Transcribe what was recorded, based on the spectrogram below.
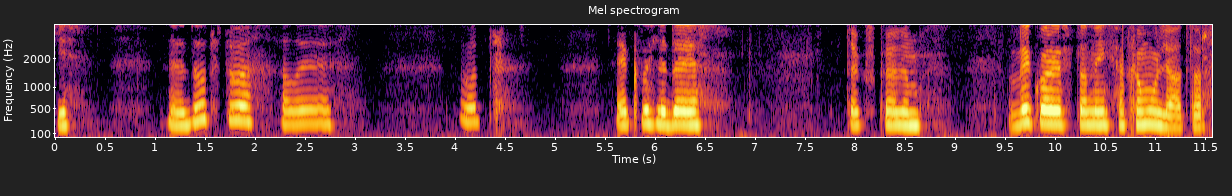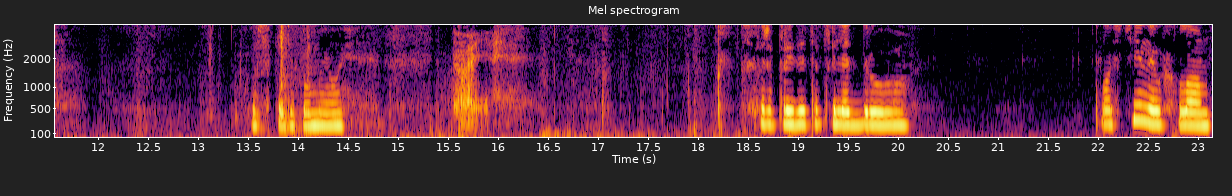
такі неудобства, але от як виглядає, так скажем, використаний акумулятор. Господи помилуй. Ай. Схоже, прийдеться пиляти другого. Пластини в хлам.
